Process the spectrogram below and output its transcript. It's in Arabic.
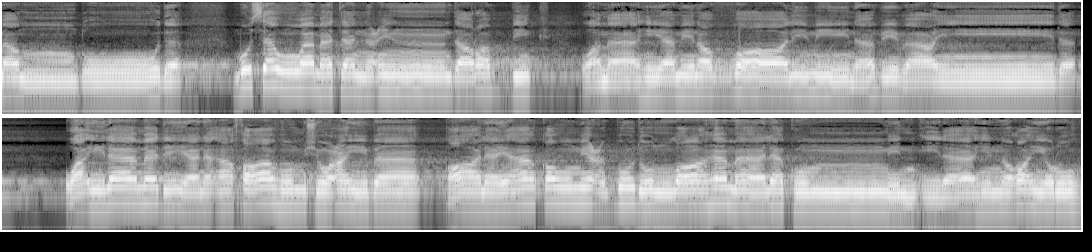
منضود مسومة عند ربك وما هي من الظالمين ببعيد. وإلى مدين أخاهم شعيبا قال يا قوم اعبدوا الله ما لكم من إله غيره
